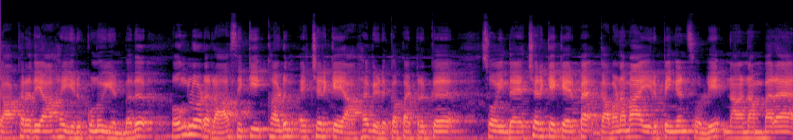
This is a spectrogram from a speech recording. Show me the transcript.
ஜாக்கிரதையாக இருக்கணும் என்பது உங்களோட ராசிக்கு கடும் எச்சரிக்கையாக விடுக்கப்பட்டிருக்கு. ஸோ இந்த எச்சரிக்கைக்கேற்ப கவனமாக இருப்பீங்கன்னு சொல்லி நான் நம்புகிறேன்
